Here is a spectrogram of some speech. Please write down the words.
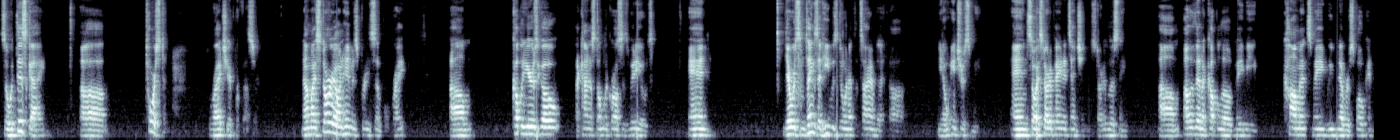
So with this guy, uh, Torsten, rideshare professor. Now my story on him is pretty simple, right? Um, a couple of years ago, I kind of stumbled across his videos, and there were some things that he was doing at the time that uh, you know interest me, and so I started paying attention, started listening. Um, other than a couple of maybe comments made. We've never spoken.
